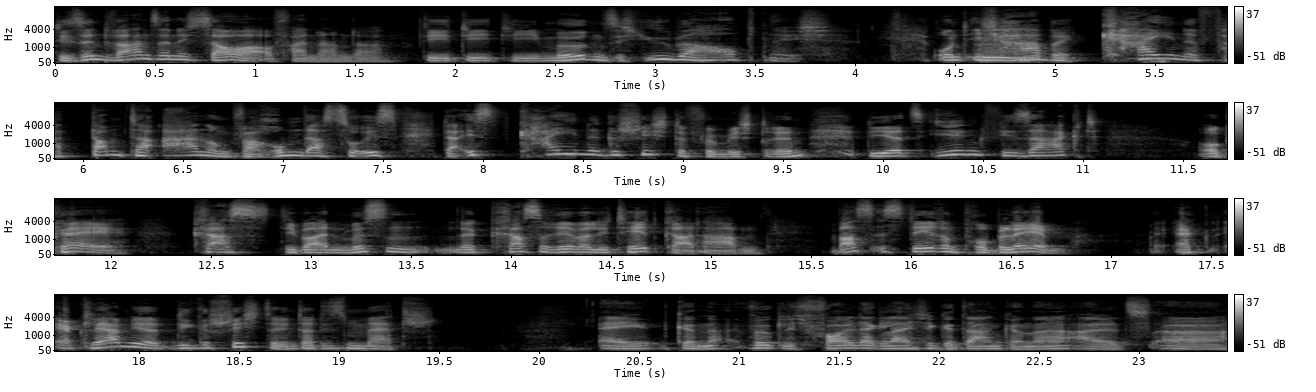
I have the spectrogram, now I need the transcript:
Die sind wahnsinnig sauer aufeinander. Die, die, die mögen sich überhaupt nicht. Und ich habe keine verdammte Ahnung, warum das so ist. Da ist keine Geschichte für mich drin, die jetzt irgendwie sagt, okay, krass, die beiden müssen eine krasse Rivalität gerade haben. Was ist deren Problem? Er, erklär mir die Geschichte hinter diesem Match. Ey, gena- wirklich voll der gleiche Gedanke, ne? Als äh,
